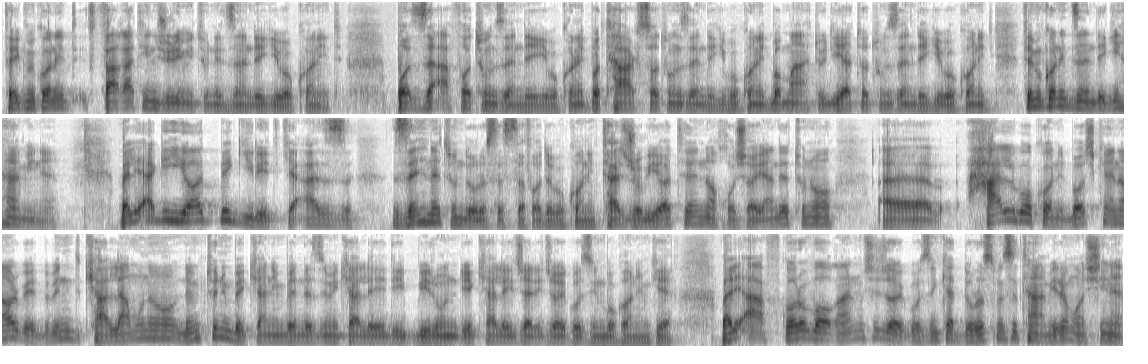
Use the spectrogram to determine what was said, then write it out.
فکر می‌کنید فقط اینجوری می‌تونید زندگی بکنید. با ضعفاتون زندگی بکنید با ترساتون زندگی بکنید با محدودیتاتون زندگی بکنید. فکر می‌کنید زندگی همینه. ولی اگه یاد بگیرید که از ذهنتون درست استفاده بکنید تجربیات ناخوشایندتون رو حل بکنید باش کنار بیاید ببینید کلمون نمی‌تونیم بکنیم بندازیم کله بیرون یه کله جدید جایگزین بکنیم که. ولی افکار رو واقعا میشه جایگزین که درست مثل تعمیر ماشینه.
